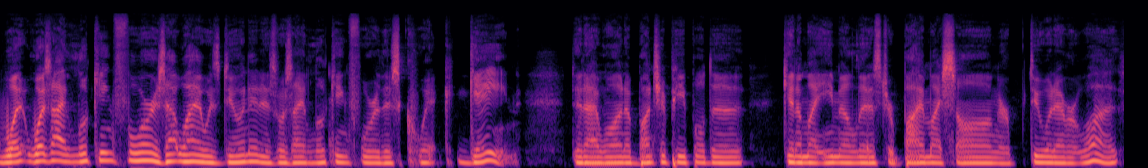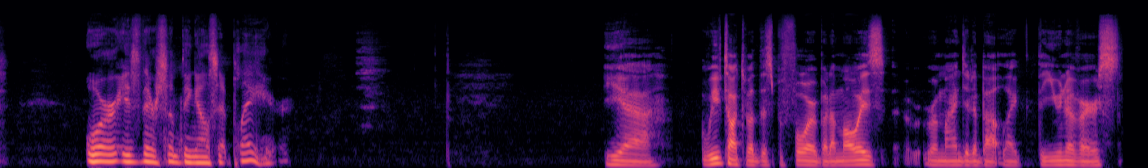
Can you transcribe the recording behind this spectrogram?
What was I looking for? Is that why I was doing it? Is was I looking for this quick gain? Did I want a bunch of people to get on my email list or buy my song or do whatever it was? Or is there something else at play here? Yeah. We've talked about this before, but I'm always reminded about like the universe,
